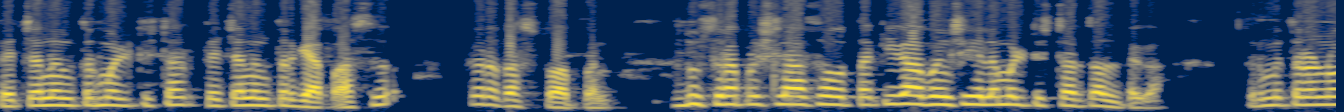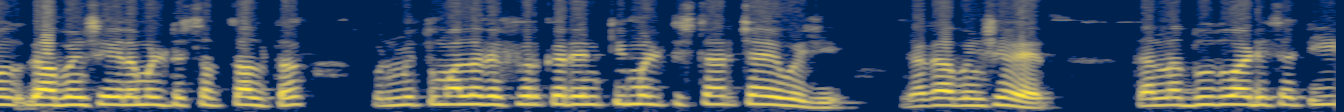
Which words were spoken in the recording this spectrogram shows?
त्याच्यानंतर मल्टीस्टार त्याच्यानंतर गॅप असं करत असतो आपण. दुसरा प्रश्न असा होता की गाभनशाहीला मल्टीस्टार चालतं का? तर मित्रांनो गाभण मल्टीस्टार चालतं पण मी तुम्हाला रेफर करेन की मल्टीस्टारच्या ऐवजी ज्या गाभण शेळ्या आहेत त्यांना दूध वाढीसाठी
